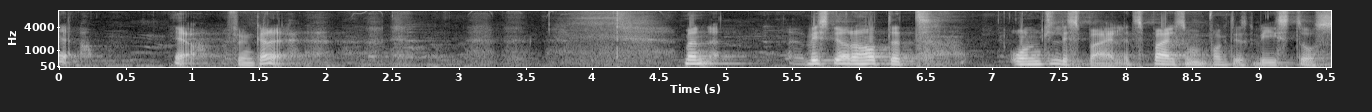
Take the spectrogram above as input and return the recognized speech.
ja, ja, funka det? Men hvis vi hadde hatt et åndelig speil, et speil som faktisk viste oss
